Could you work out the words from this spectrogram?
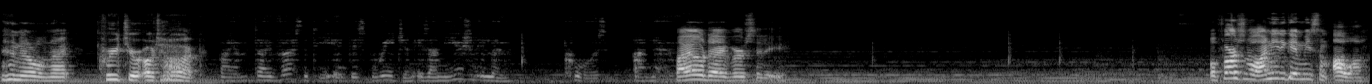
In the middle of the night, creature attack. Biodiversity in this region is unusually low. Cause unknown. Biodiversity. Well, first of all, I need to get me some awa.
